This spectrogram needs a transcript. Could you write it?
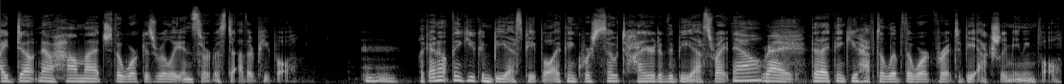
I don't know how much the work is really in service to other people. Mm-hmm. Like, I don't think you can BS people. I think we're so tired of the BS right now Right. that I think you have to live the work for it to be actually meaningful.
